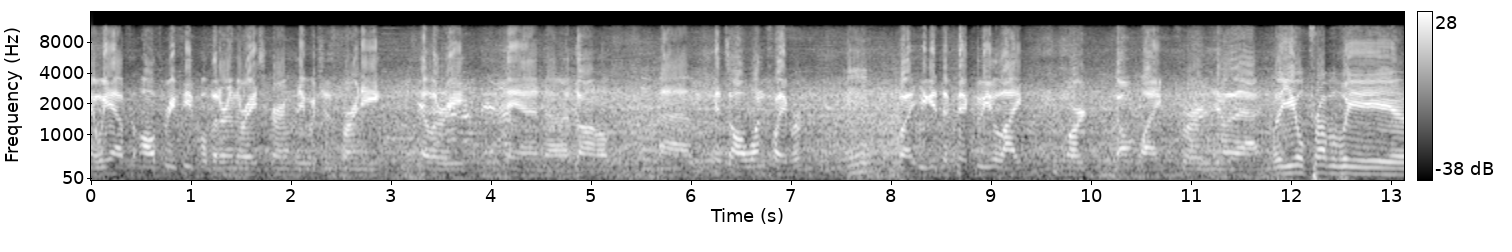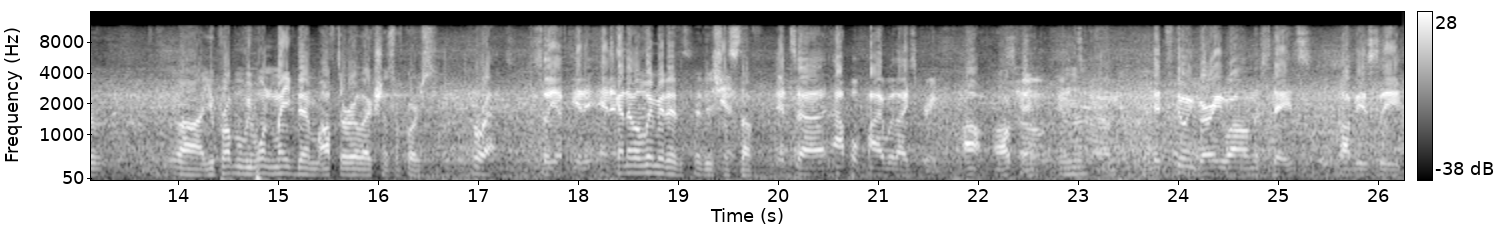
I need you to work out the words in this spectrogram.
and we have all three people that are in the race currently, which is Bernie, Hillary, and uh, Donald. Um, it's all one flavor, but you get to pick who you like or don't like for you know that. but you'll probably, uh, you probably won't make them after elections, of course. Correct. So you have to get it. And Kind of a limited edition stuff. It's uh, apple pie with ice cream. Oh, okay. So it's, um, it's doing very well in the states. Obviously,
